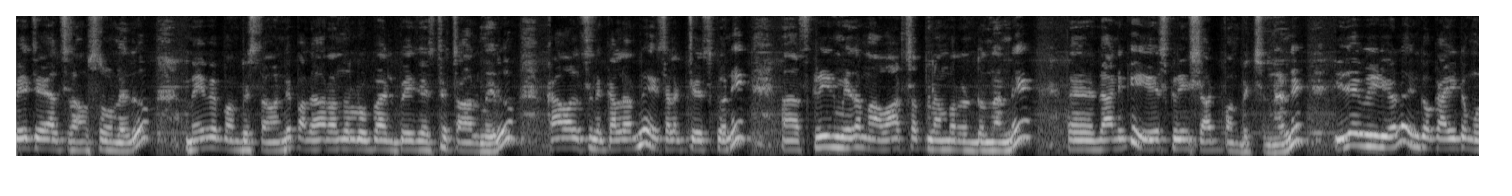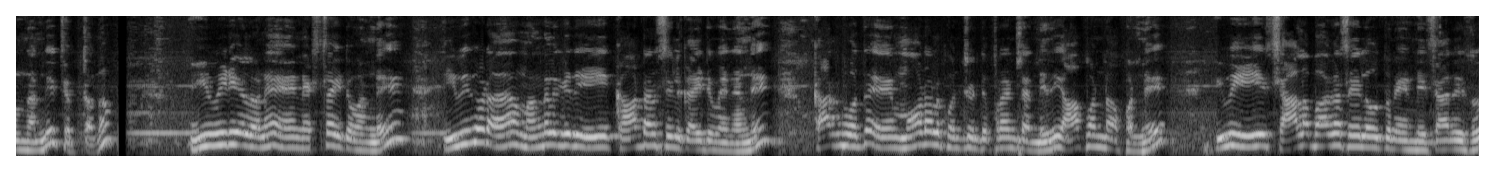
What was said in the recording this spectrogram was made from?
పే చేయాల్సిన అవసరం లేదు. మేమే పంపిస్తామండి. పదహారు వందల రూపాయలు పే చేస్తే చాలు మీరు. కావాల్సిన కలర్ని సెలెక్ట్ చేసుకొని స్క్రీన్ మీద మా వాట్సాప్ నంబర్ ఉంటుందండి. దానికి స్క్రీన్ షాట్ పంపించిందండి ఇదే వీడియోలో ఇంకొక ఐటమ్ ఉందండి చెప్తాను. ఈ వీడియోలోనే నెక్స్ట్ ఐటమ్ అండి. ఇవి కూడా మంగళగిరి కాటన్ సిల్క్ ఐటమేనండి కాకపోతే మోడల్ కొంచెం డిఫరెంట్ అండి. ఇది ఆఫ్ అండ్ ఆఫ్ అండి. ఇవి చాలా బాగా సేల్ అవుతున్నాయండి శారీస్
